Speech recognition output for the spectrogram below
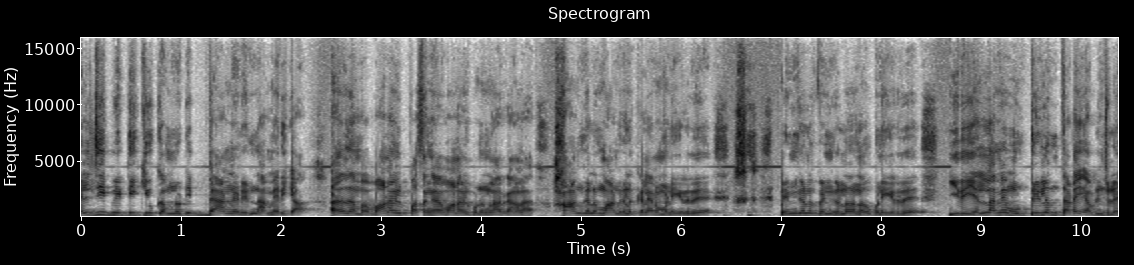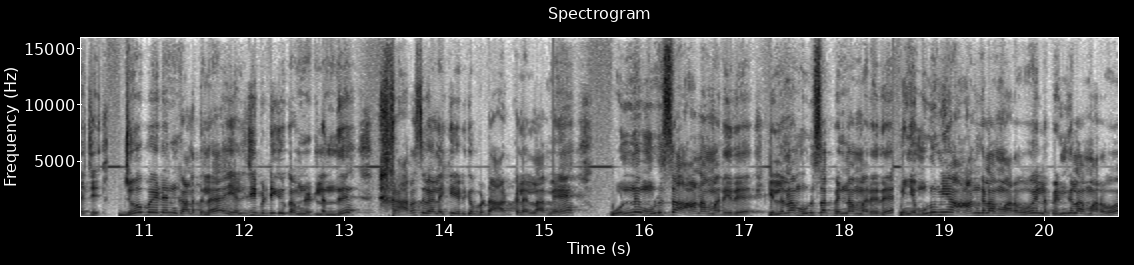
LGBT Q community ban America. அதாவது நம்ம வானவில் பசங்க வானவில் பொண்ணுங்களா இருக்காங்களா ஆண்களும் ஆண்களும் கல்யாணம் பண்ணிக்கிறது. பெண்களும் பெண்களும் லவ் பண்ணிக்கிறது. இது எல்லாமே முற்றிலும் தடை அப்படின்னு சொல்லியாச்சு. ஜோ பைடன் காலத்துல எல்ஜிபிடிக்கு கம்யூனிட்டிலேருந்து கம்யூனிட்டில இருந்து அரசு வேலைக்கு எடுக்கப்பட்ட ஆட்கள் எல்லாமே ஒண்ணு முழுசா ஆணா மாறியுது. இல்லைன்னா முழுசா பெண்ணா மாறியுது. நீங்க முழுமையாக ஆண்களாக மாறவோ இல்லை பெண்களாக மாறவோ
